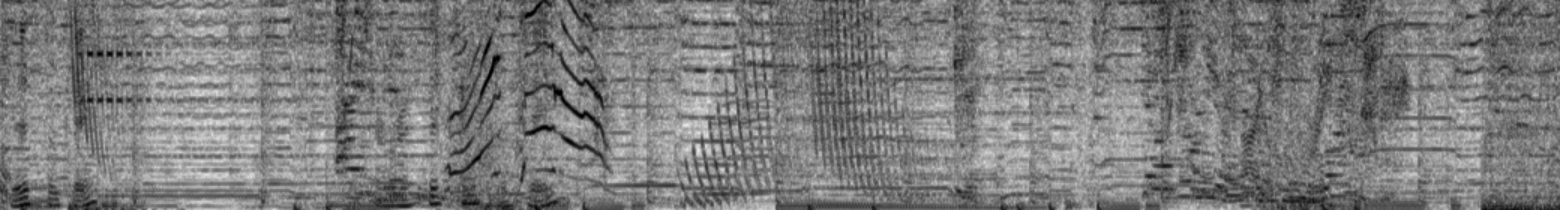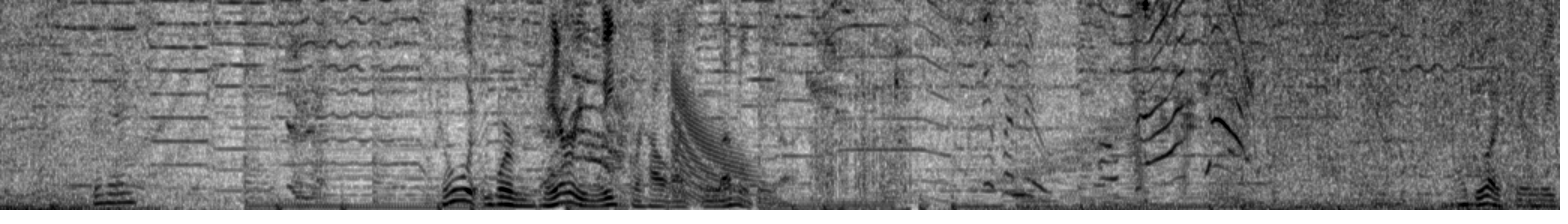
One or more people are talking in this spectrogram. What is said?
resist, okay. Resistance, okay. This. I feel we're we're very weak for how like leveled they are. Super move. Ultra do I feel weak?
